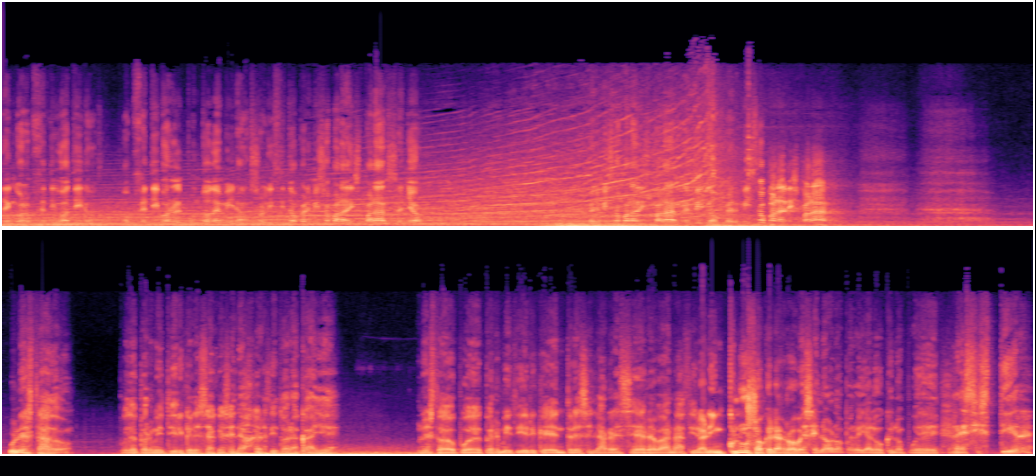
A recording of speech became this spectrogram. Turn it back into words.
Tengo el objetivo a tiro. Objetivo en el punto de mira. Solicito permiso para disparar, señor. Para disparar, repito, permiso para disparar. Un Estado puede permitir que le saques el ejército a la calle. Un Estado puede permitir que entres en la Reserva Nacional, incluso que le robes el oro, pero hay algo que no puede resistir,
